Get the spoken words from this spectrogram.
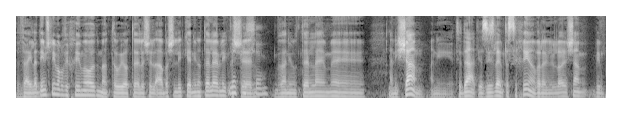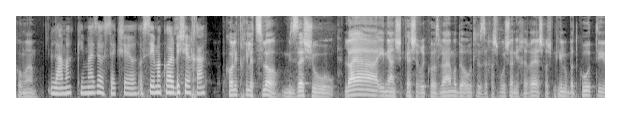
והילדים שלי מרוויחים מאוד מהטעויות האלה של אבא שלי, כי אני נותן להם להיכשל. להיכשל. ואני נותן להם... אה, אני שם, אני, את יודעת, אזיז להם את השיחים, אבל אני לא אהיה שם במקומם. למה? כי מה זה עושה כשעושים הכל בשבילך? הכל התחיל אצלו, מזה שהוא... לא היה עניין של קשב ריכוז, לא היה מודעות לזה, חשבו שאני חירש, חשבו, כאילו בדקו אותי.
